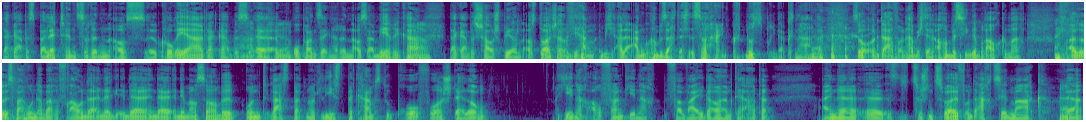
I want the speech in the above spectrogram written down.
Da gab es Balletttänzerinnen aus äh, Korea, da gab es Ah, äh. Opernsängerinnen aus Amerika, da gab es Schauspielerinnen aus Deutschland und die haben mich alle angekommen und gesagt, das ist doch ein knuspriger Knabe. So, und davon habe ich dann auch ein bisschen Gebrauch gemacht. Also es waren wunderbare Frauen da in, der, in, der, in, der, in dem Ensemble. Und last but not least bekamst du pro Vorstellung, je nach Aufwand, je nach Verweildauer im Theater, eine äh, zwischen 12 und 18 Mark. Ja.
